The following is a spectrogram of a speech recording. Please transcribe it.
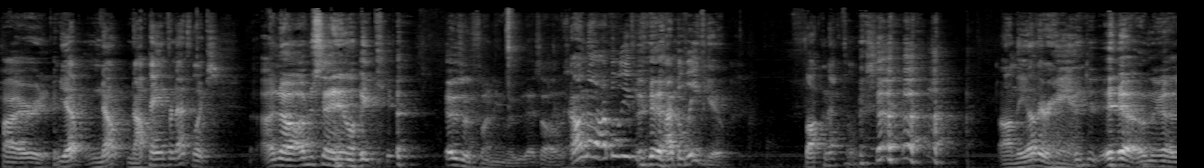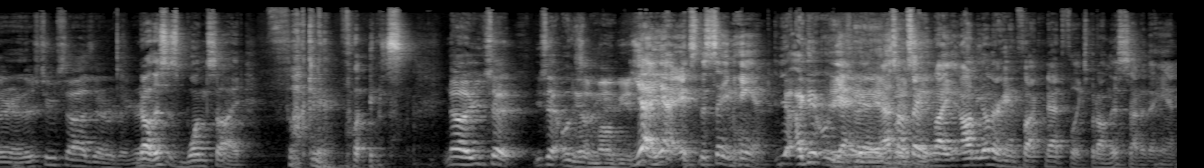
pirate it. Yep. No, not paying for Netflix. I know. I'm just saying, like, it was a funny movie. That's all. I'm. Oh no, I believe you. I believe you. Fuck Netflix. on the other hand, Yeah, on the other hand, there's two sides to everything. Right? no, this is one side. Fuck Netflix. No, you said you said on it's the a other hand. Mobius. Yeah, yeah, it's the same hand. Yeah, I get what you're Yeah, yeah, saying. yeah. That's what I'm saying. Like on the other hand, fuck Netflix, but on this side of the hand,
